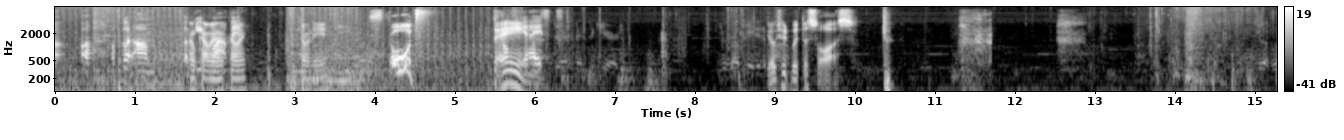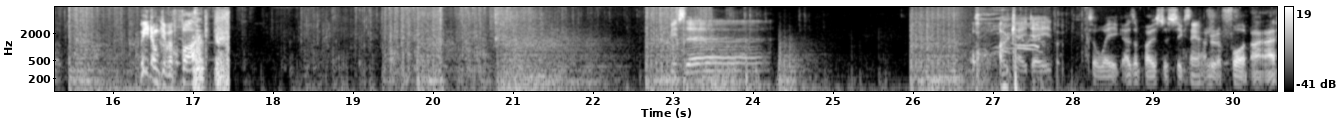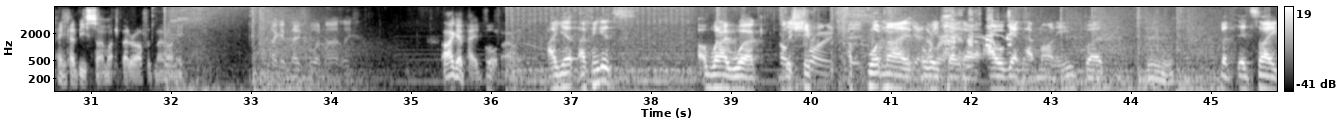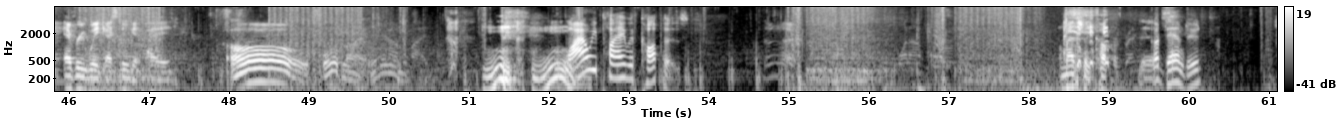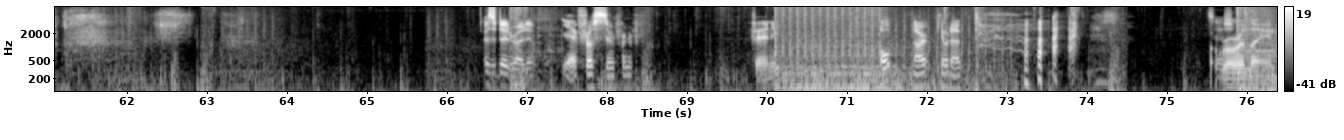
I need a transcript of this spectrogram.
Oh, oh, I've got, um, got I'm you coming, right I'm on me. coming. Coming to you. Oh, it's... Dang. Yeah, it's, Go shoot with the sauce. We don't give a fuck. He's there. Okay, Dave. a week as opposed to 1600 a fortnight. I think I'd be so much better off with my money. I get paid fortnightly. I get paid fortnightly. I get. I think it's uh, when I work Oh, the shift prone. a fortnight Yeah, a week worry. later. I will get that money, but but it's like every week I still get paid. Oh, fortnight. Mm. Why are we playing with coppers? I don't know. I'm actually covered. Yeah. God damn, dude. There's a dude right here. Yeah, Frost's in front of Fernie. Oh no, killed her. Aurora Lane.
